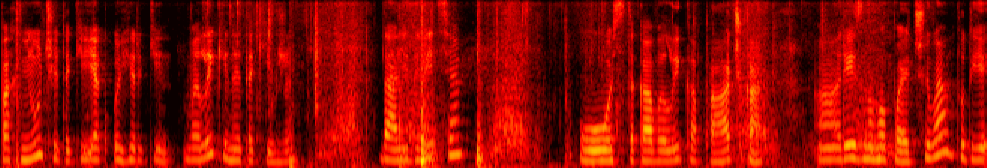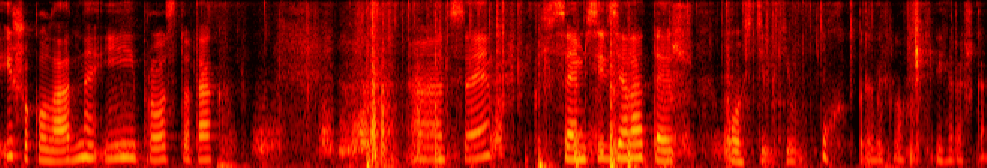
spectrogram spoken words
пахнючі, такі, як огірки. Великі, не такі вже. Далі дивіться. Ось така велика пачка різного печива. Тут є і шоколадне, і просто так. Це Семсі взяла теж. Ось тільки. Ух, прилипло іграшка.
